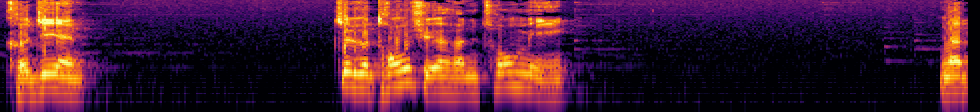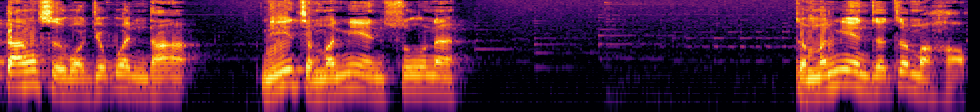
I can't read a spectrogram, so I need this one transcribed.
可见这个同学很聪明。那当时我就问他：“你怎么念书呢？”怎么念得这么好？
